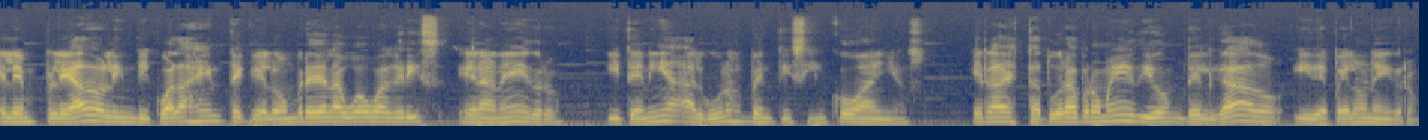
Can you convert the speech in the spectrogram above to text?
El empleado le indicó a la gente que el hombre de la guagua gris era negro y tenía algunos 25 años. Era de estatura promedio, delgado y de pelo negro.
